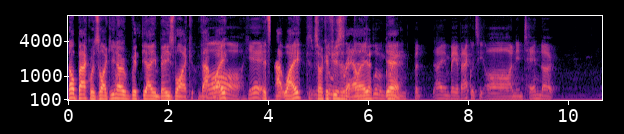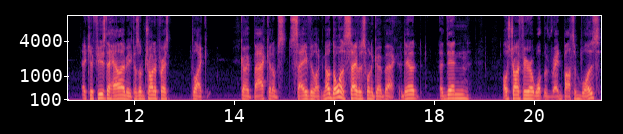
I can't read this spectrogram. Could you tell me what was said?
Not backwards, like you oh. know, with the A and B's like that way. Oh yeah, It's that way, so it blue confuses the green- hell out of Blue you. and Yeah, but A and B are backwards here. Oh, Nintendo. it confused the hell out of me because I'm trying to press like go back and I'm saving like no, I don't want to save. I just want to go back. And then and then I was trying to figure out what the red button was.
